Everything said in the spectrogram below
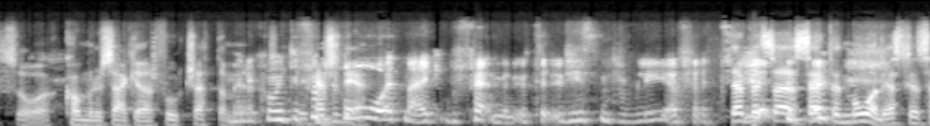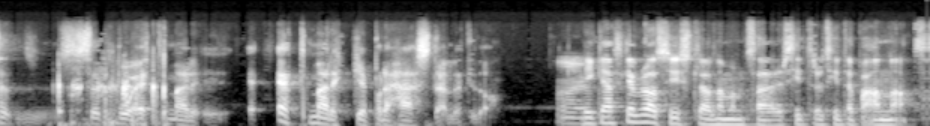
Så kommer du säkert att fortsätta med Men det. du kommer inte Det är få kanske det. på ett märke på fem minuter, det är det som är problemet. Men så här, Sätt ett mål, jag ska sätta, på ett, mär, ett märke på det här stället idag. Det är ganska bra syssla när man så här, sitter och tittar på annat.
